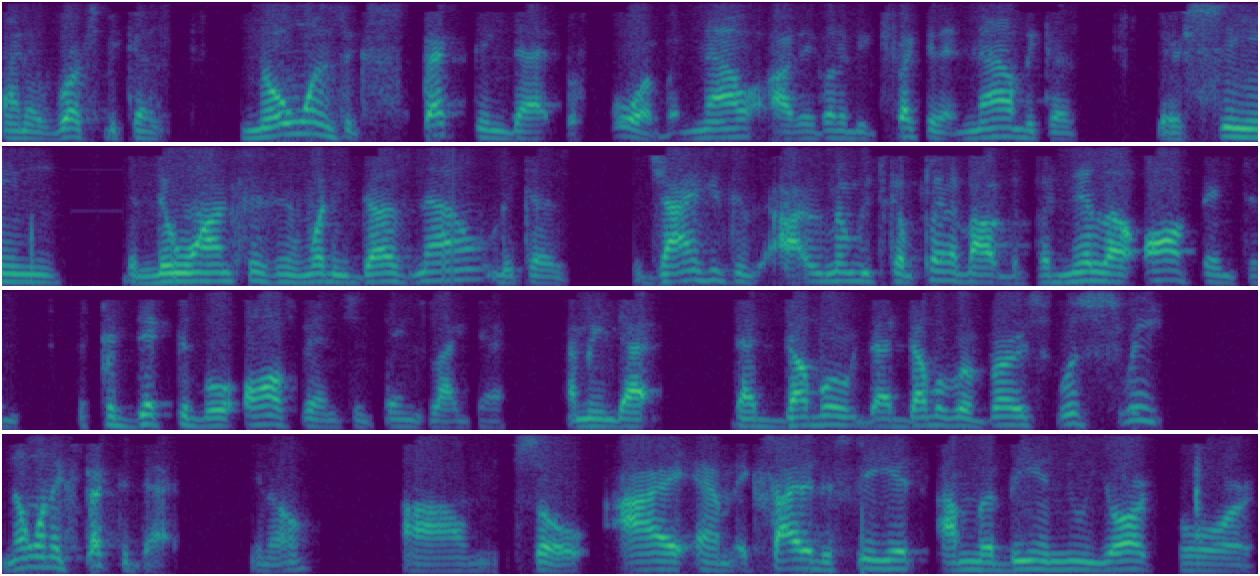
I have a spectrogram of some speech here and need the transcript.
and it works because no one's expecting that before. But now, are they going to be expecting it now because they're seeing the nuances in what he does now? Because Giants used to, I remember we used to complain about the vanilla offense and the predictable offense and things like that. I mean that that double that double reverse was sweet. No one expected that, you know. Um, so I am excited to see it. I'm going to be in New York for,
